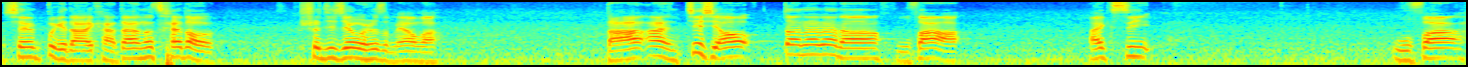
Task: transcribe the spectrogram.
先不给大家看，大家能猜到射击结果是怎么样吗？答案揭晓，当当当当，五发啊，XC，五发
